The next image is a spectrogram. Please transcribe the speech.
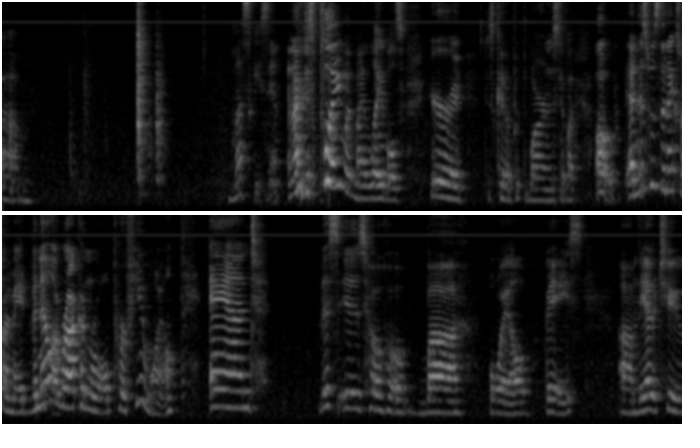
um, musky scent. And I'm just playing with my labels. Here I just kind of put the barn and stuff on. Oh, and this was the next one I made, Vanilla Rock and Roll Perfume Oil. And this is jojoba oil base. Um, the other two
